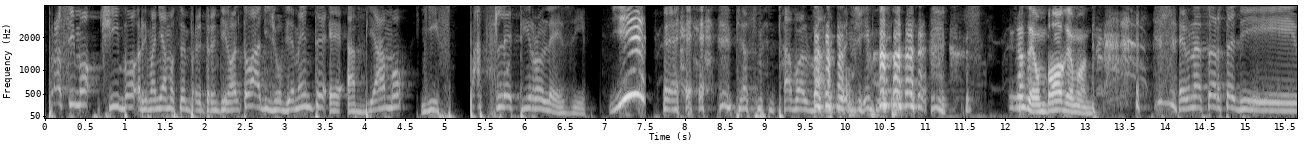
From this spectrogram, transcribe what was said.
Prossimo cibo, rimaniamo sempre in Trentino Alto Adige, ovviamente, e abbiamo gli spazzle tirolesi. Yeah! Ti aspettavo al varco, Jimmy. Che Cos'è un Pokémon? È una sorta di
